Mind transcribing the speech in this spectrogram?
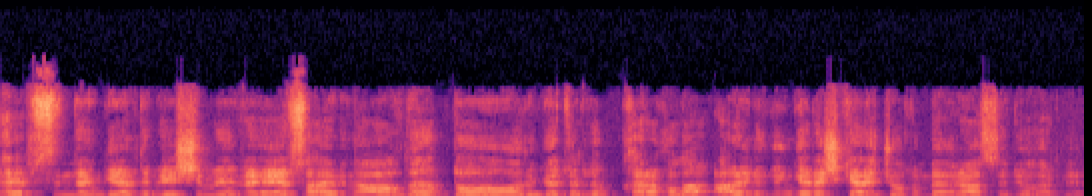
hepsinden geldim eşimi ve ev sahibini aldım doğru götürdüm karakola aynı gün gene şikayetçi oldum beni rahatsız ediyorlar diye.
